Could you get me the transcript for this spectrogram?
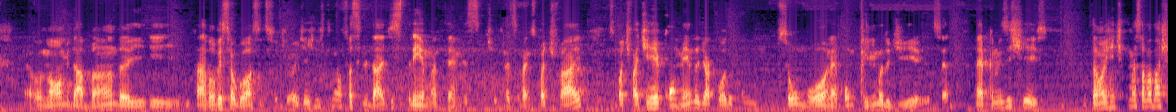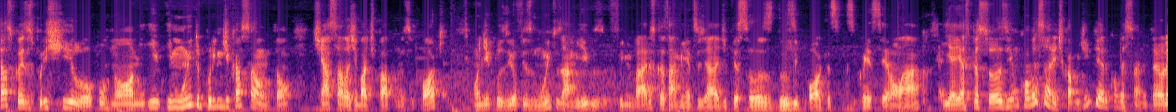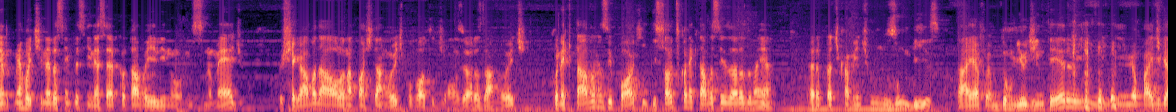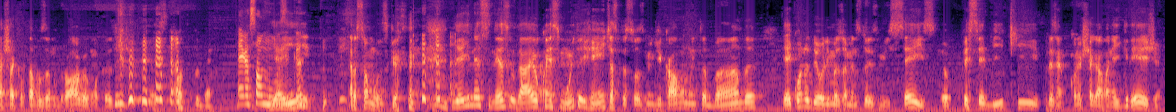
O nome da banda e, e ah, vou ver se eu gosto disso aqui. Hoje a gente tem uma facilidade extrema até nesse sentido. né? Você vai no Spotify, o Spotify te recomenda de acordo com seu humor, né? Com o clima do dia, etc. Na época não existia isso. Então a gente começava a baixar as coisas por estilo ou por nome e, e muito por indicação. Então tinha as salas de bate-papo no Zipoc, onde inclusive eu fiz muitos amigos, fui em vários casamentos já de pessoas do Zipoc assim, que se conheceram lá. E aí as pessoas iam conversando, a gente ficava o dia inteiro conversando. Então eu lembro que minha rotina era sempre assim. Nessa época eu tava ali no ensino médio, eu chegava da aula na parte da noite, por volta de 11 horas da noite, conectava no Zipoc e só desconectava às 6 horas da manhã era praticamente um zumbi. Assim. Tá? Aí eu dormi o dia inteiro e, e meu pai devia achar que eu tava usando droga, alguma coisa tipo, mas tava tudo bem. Era só E música. aí, era só música. e aí, nesse, nesse lugar, eu conheci muita gente, as pessoas me indicavam muita banda. E aí, quando deu ali mais ou menos 2006, eu percebi que, por exemplo, quando eu chegava na igreja,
